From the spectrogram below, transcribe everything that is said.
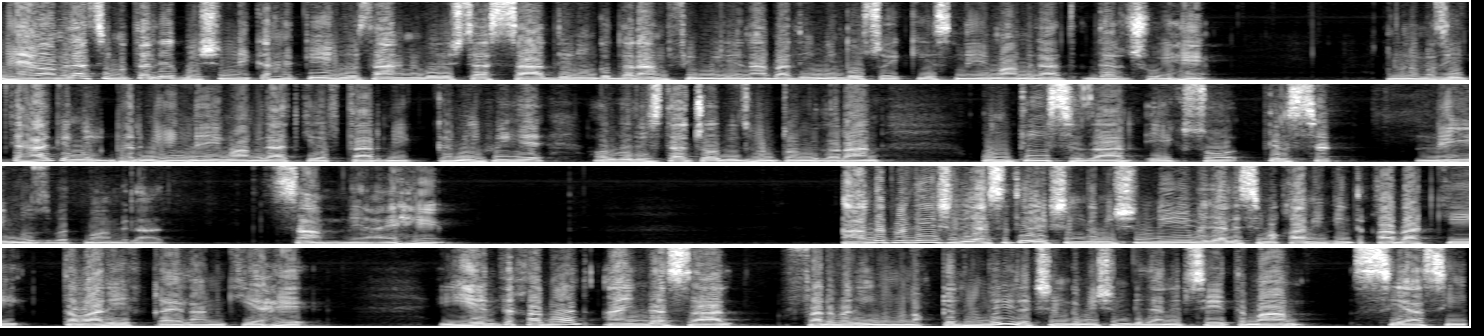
नए मामला से मुतल भूषण ने कहा कि हिंदुस्तान में गुजशत सात दिनों के दौरान फ़ी मिलियन आबादी में दो सौ इक्कीस नए मामला दर्ज हुए हैं। उन्होंने मजीद कहा कि मुल्क भर में नए मामला की रफ्तार में कमी हुई है और गुजशत चौबीस घंटों के दौरान उनतीस हज़ार एक सौ तिरसठ नए मुस्बत मामला सामने आए हैं। आंध्र प्रदेश रियासती इलेक्शन कमीशन ने मजालस मकामी के इंतबात की तवारीख का ऐलान किया है। ये इंतबात आइंदा साल फरवरी में मुनद होंगे। इलेक्शन कमीशन की जानब से तमाम सियासी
